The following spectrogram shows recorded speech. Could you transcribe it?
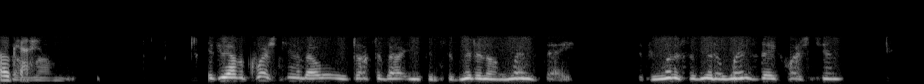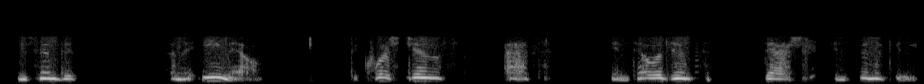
Okay. So, um, if you have a question about what we talked about, you can submit it on Wednesday. If you want to submit a Wednesday question, you send it an email to questions at intelligent infinity.com.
